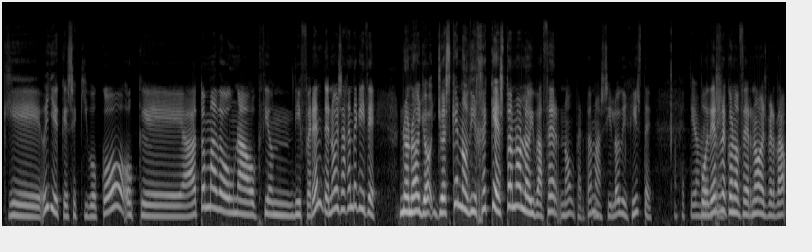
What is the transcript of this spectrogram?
que, oye, que se equivocó o que ha tomado una opción diferente, ¿no? Esa gente que dice, no, no, yo, yo es que no dije que esto no lo iba a hacer. No, perdona, sí lo dijiste. Puedes reconocer, no, es verdad.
